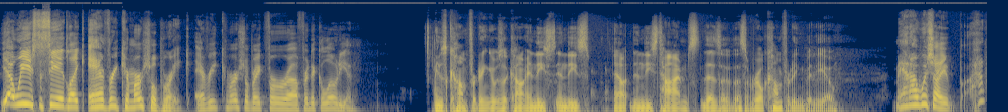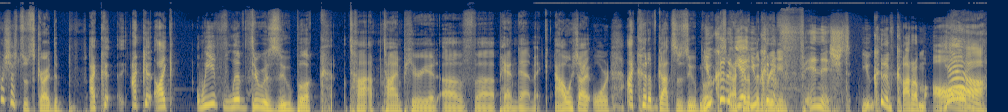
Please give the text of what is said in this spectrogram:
Yeah, we used to see it like every commercial break, every commercial break for uh, for Nickelodeon. It was comforting. It was a com- in these in these uh, in these times. that's a there's a real comforting video. Man, I wish I I wish I subscribed to I could I could like we've lived through a zoo book time time period of uh, pandemic. I wish I or I could have got some Zoobooks. you could have yeah. You could have finished. You could have got them all. Yeah.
